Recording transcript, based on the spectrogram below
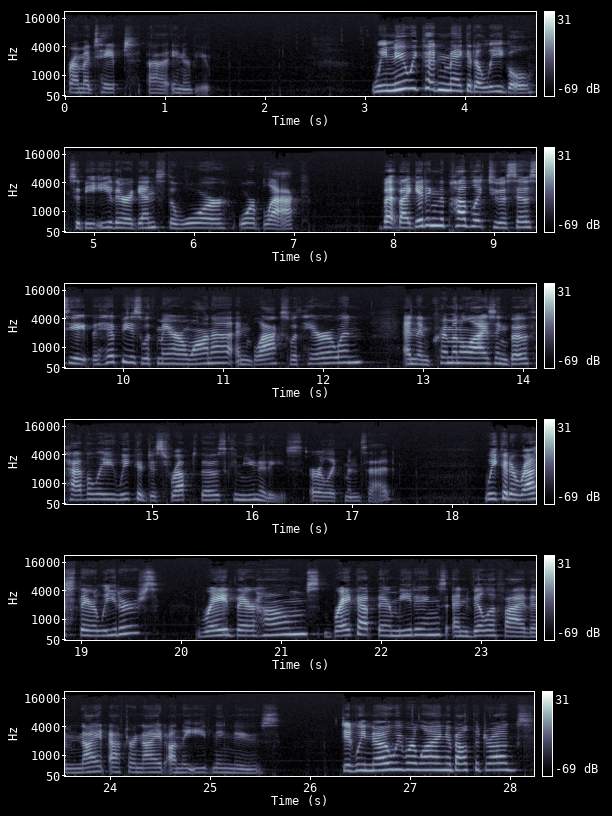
from a taped uh, interview. We knew we couldn't make it illegal to be either against the war or black, but by getting the public to associate the hippies with marijuana and blacks with heroin, and then criminalizing both heavily, we could disrupt those communities, Ehrlichman said. We could arrest their leaders raid their homes, break up their meetings, and vilify them night after night on the evening news. Did we know we were lying about the drugs?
